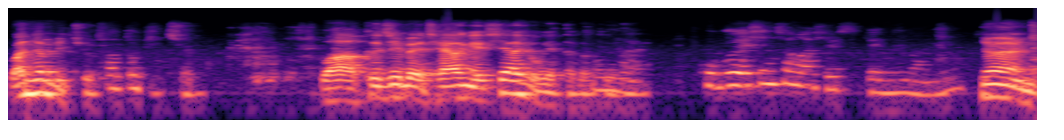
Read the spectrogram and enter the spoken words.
완전 비추. 저도 비추. 와, 그 집에 재앙의 씨앗이 오겠다, 그것도. 정말. 고부에 신청하실 수도 있는 거 아니에요? 네.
